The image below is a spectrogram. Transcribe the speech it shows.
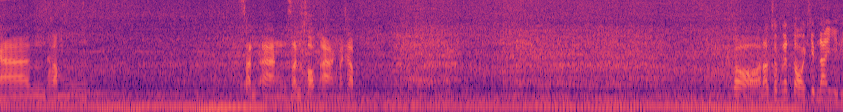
งานทำสันอ่างสันขอบอ่างนะครับ ก็รับชมกันต่อคลิปหน้า EP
